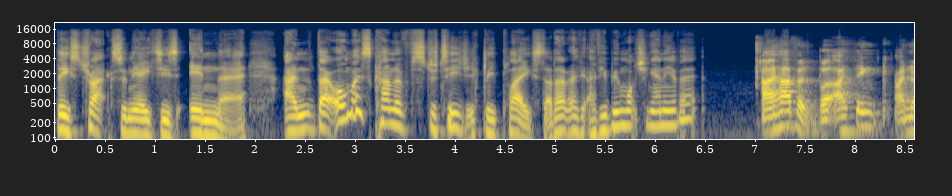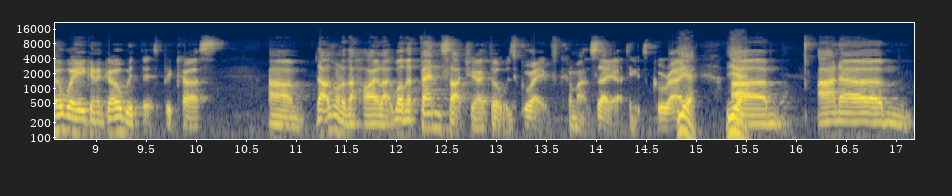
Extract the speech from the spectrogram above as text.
these tracks from the 80s in there and they're almost kind of strategically placed i don't know have you been watching any of it i haven't but i think i know where you're going to go with this because um, that was one of the highlights well the fence actually i thought was great to come out and say it. i think it's great yeah yeah um, and um,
